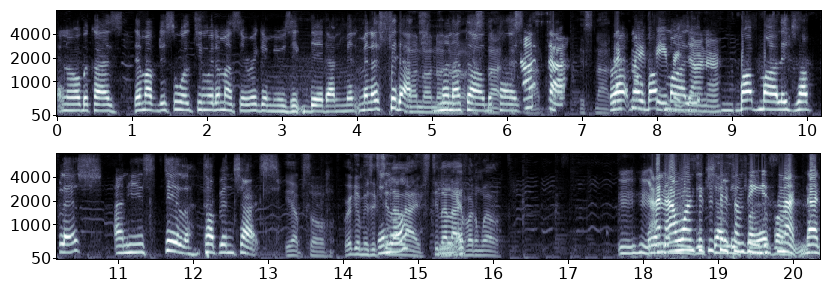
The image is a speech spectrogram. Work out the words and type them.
You know, because them have this whole thing with them as a reggae music dead and me, me not see that No, no, no, none no, at all it's not, because it's not. It's not. Right now, my Bob favorite Marley, genre. Bob Marley drop flesh, and he's still topping charts. Yep. So reggae music You still know? alive, still alive and well. hmm And I wanted to say live something. It's not that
